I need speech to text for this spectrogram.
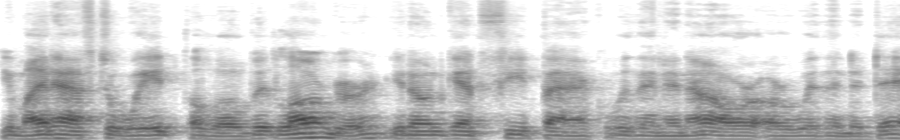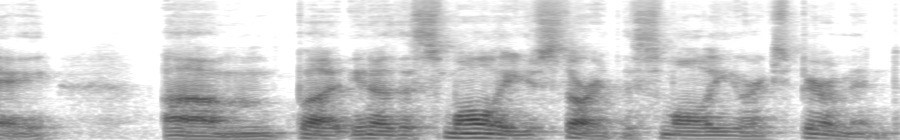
you might have to wait a little bit longer. You don't get feedback within an hour or within a day. Um, but you know, the smaller you start, the smaller your experiment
